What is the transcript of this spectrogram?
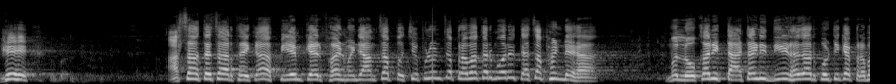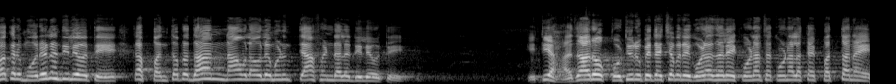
हे असा त्याचा अर्थ आहे का? पी एम केअर फंड म्हणजे आमचा चिपळूणचा प्रभाकर मोरे त्याचा फंड आहे हा. मग लोकांनी टाटाने दीड हजार कोटी काय प्रभाकर मोरेनं दिले होते का पंतप्रधान नाव लावले म्हणून त्या फंडाला दिले होते? किती हजारो कोटी रुपये त्याच्यामध्ये गोळा झाले कोणाचा कोणाला काही पत्ता नाही.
